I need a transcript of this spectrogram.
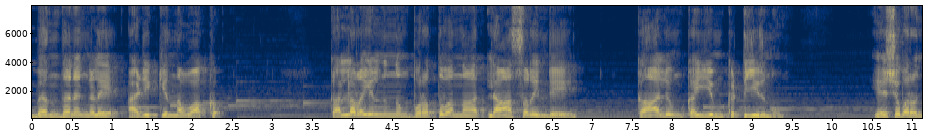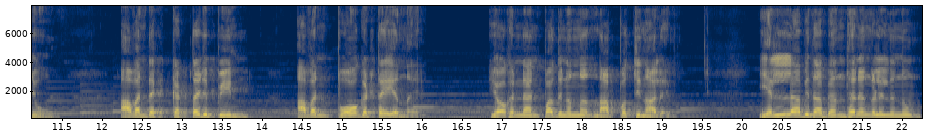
ബന്ധനങ്ങളെ അഴിക്കുന്ന വാക്ക്. കല്ലറയിൽ നിന്നും പുറത്തു വന്ന ലാസറിന്റെ കാലും കൈയും കെട്ടിയിരുന്നു. യേശു പറഞ്ഞു അവന്റെ കെട്ടഴിപ്പീൻ അവൻ പോകട്ടെ എന്ന്. യോഹന്നാൻ പതിനൊന്ന് നാൽപ്പത്തിനാല് എല്ലാവിധ ബന്ധനങ്ങളിൽ നിന്നും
